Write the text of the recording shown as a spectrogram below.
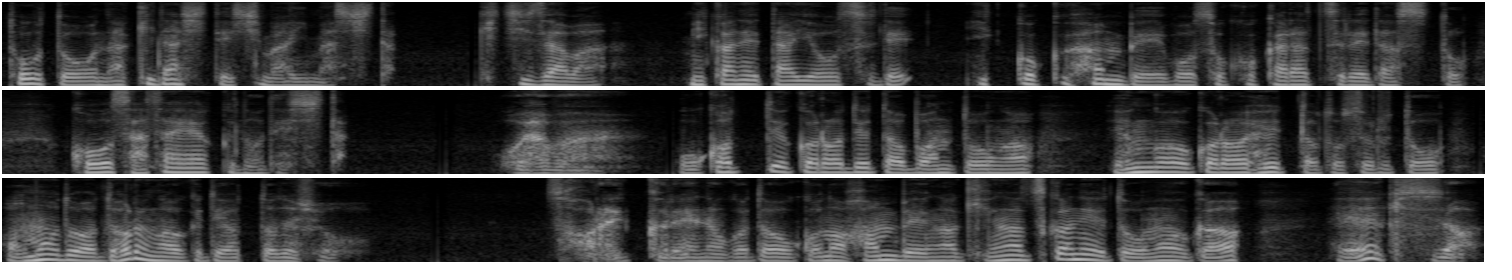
とうとう泣き出してしまいました。吉沢見かねた様子で一刻半兵衛をそこから連れ出すとこうささやくのでした。親分お勝手から出た番頭が縁側から入ったとすると雨戸は誰が開けてやったでしょう？それくらいのことをこの半兵衛が気がつかねえと思うか？ええ吉だ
